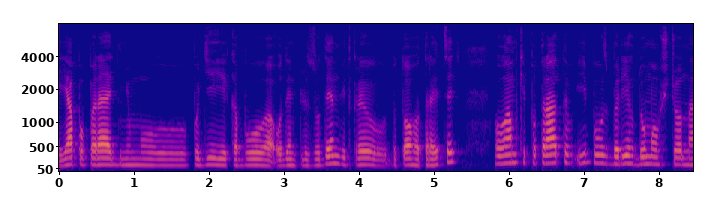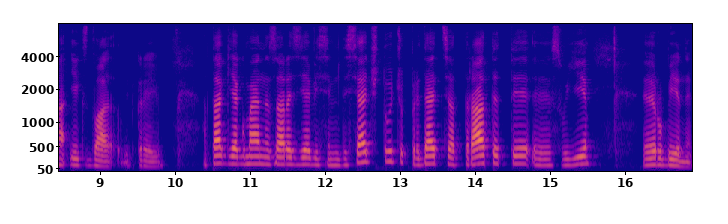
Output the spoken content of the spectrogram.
Я попередньому події, яка була 1 плюс 1, відкрив до того 30 уламків потратив і був зберіг, думав, що на Х2 відкрию. А так як в мене зараз є 80 штучок, прийдеться тратити свої рубіни.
